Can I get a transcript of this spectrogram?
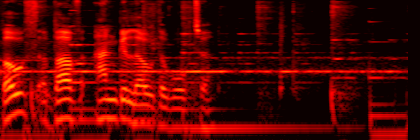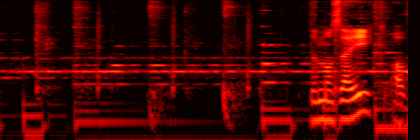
both above and below the water. The mosaic of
